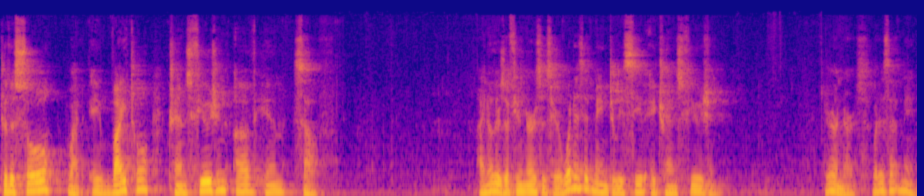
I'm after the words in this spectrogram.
to the soul what? A vital transfusion of himself. I know there's a few nurses here. What does it mean to receive a transfusion? You're a nurse. What does that mean?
